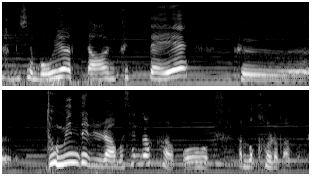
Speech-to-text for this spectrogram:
당시에 모였던 그때의 그 도민들이라고 생각하고 한번 걸어가 볼게요.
